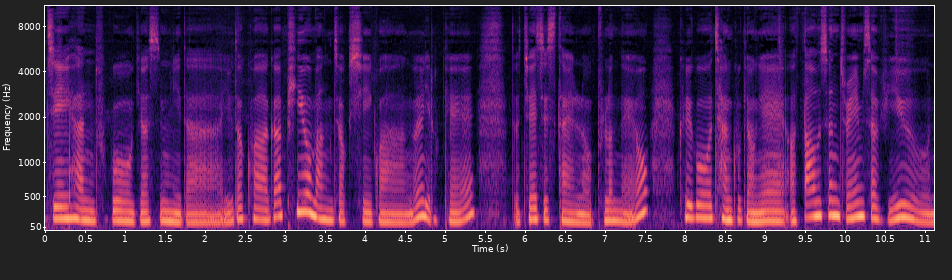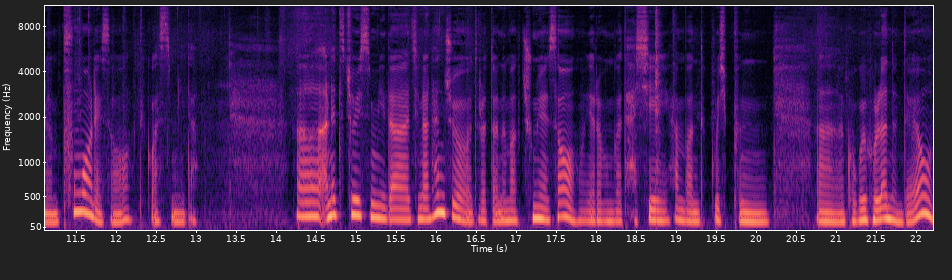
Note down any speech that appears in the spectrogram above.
재즈한 두 곡이었습니다. 유덕화가 피유망적 시광을 이렇게 또 재즈 스타일로 불렀네요. 그리고 장국영의 A Thousand Dreams of You는 풍월에서 듣고 왔습니다. 아, 아네뜨 Choice입니다. 지난 한 주 들었던 음악 중에서 여러분과 다시 한번 듣고 싶은 아, 곡을 골랐는데요.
